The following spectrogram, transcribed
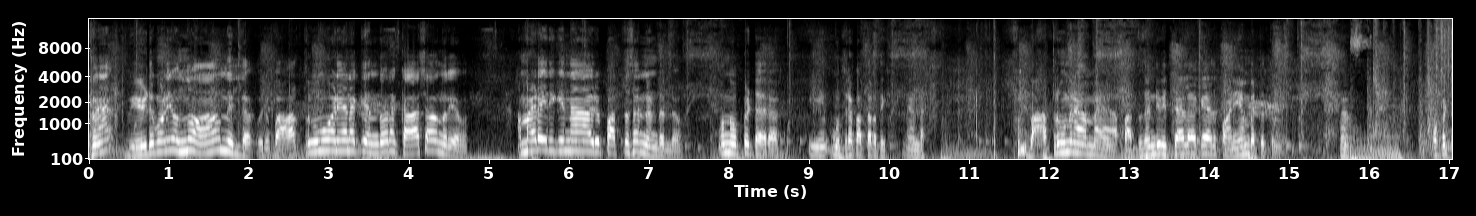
ഇപ്പൊ വീട് പണി ഒന്നും ആവുന്നില്ല. ഒരു ബാത്റൂം പണിയാനൊക്കെ എന്തോരം കാശാവെന്നറിയാമോ അമ്മയുടെ ഇരിക്കുന്ന ഒരു പത്ത് സെന്റ് ഉണ്ടല്ലോ. ഒന്ന് ഒപ്പിട്ട് തരാം. ഈ മുദ്രപത്രത്തിൽ. വേണ്ട. ബാത്റൂമിനാ അമ്മ. പത്ത് സെന്റ് വിറ്റാലൊക്കെ അത് പണിയാൻ പറ്റത്തുള്ളൂ. ആ. ഒപ്പിട്ട.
